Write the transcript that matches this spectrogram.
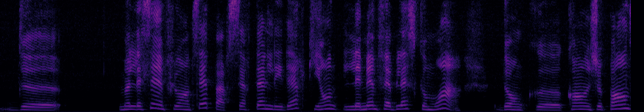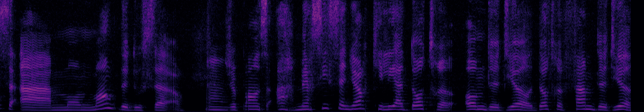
de me laisser influencer par certains leaders qui ont les mêmes faiblesses que moi. Donc, euh, quand je pense à mon manque de douceur, mm. je pense, ah, merci Seigneur qu'il y a d'autres hommes de Dieu, d'autres femmes de Dieu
